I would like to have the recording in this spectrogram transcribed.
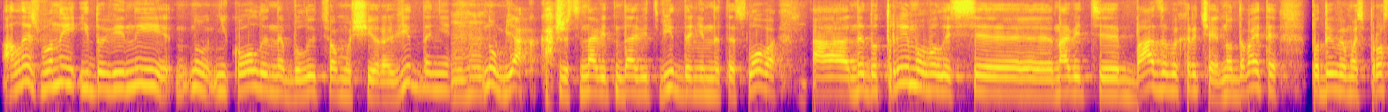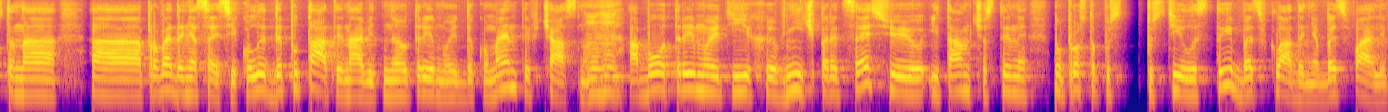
Але ж вони і до війни ну ніколи не були цьому щиро віддані. Ну, м'яко кажучи, навіть навіть віддані не те слово, а не дотримувались е, навіть е, базових речей. Ну давайте подивимось просто на е, проведення сесії, коли депутати навіть не отримують документи вчасно, або отримують їх в ніч перед сесією, і там частини ну просто пуст- Пусті листи без вкладення, без файлів.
